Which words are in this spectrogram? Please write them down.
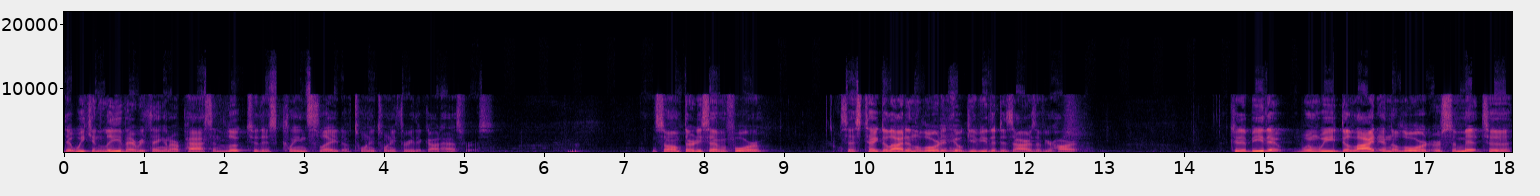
that we can leave everything in our past and look to this clean slate of 2023 that God has for us. Psalm 37 4 says, Take delight in the Lord, and he'll give you the desires of your heart. Could it be that when we delight in the Lord or submit to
